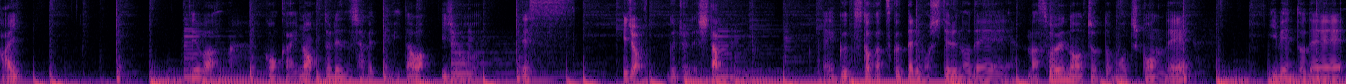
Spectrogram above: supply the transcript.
はい。では今回のとりあえず喋ってみたは以上です。以上グチュでした、えー、グッズとか作ったりもしてるので、まあ、そういうのをちょっと持ち込んでイベントで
